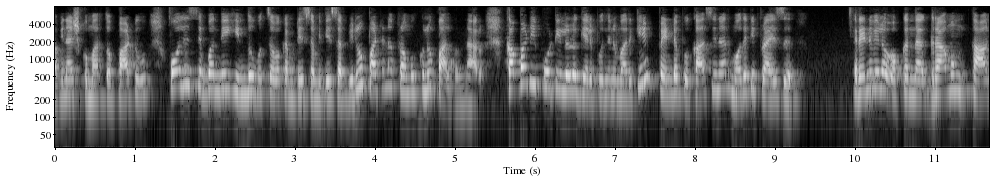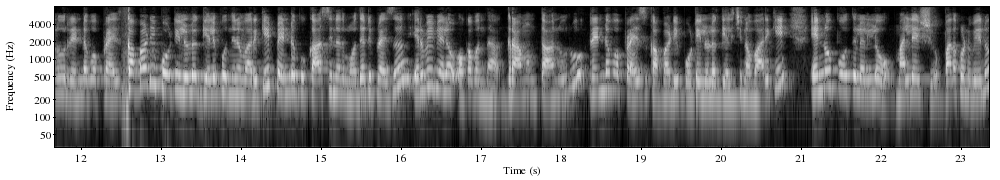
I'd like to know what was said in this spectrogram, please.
అవినాష్ కుమార్తో పాటు పోలీస్ సిబ్బంది హిందూ ఉత్సవ కమిటీ సమితి సభ్యులు పట్టణ ప్రముఖులు పాల్గొన్నారు. కబడ్డీ పోటీలలో గెలుపొందిన వారికి పెండపు కాసినార్ మొదటి ప్రైజ్ రెండు వేల ఒక్కంద గ్రామం తాను రెండవ ప్రైజ్. కబడ్డీ పోటీలలో గెలుపొందిన వారికి పెండపు కాసినది మొదటి ప్రైజ్. ఇరవై వేల ఒక వంద గ్రామం తానూరు రెండవ ప్రైజ్ కబడ్డీ పోటీలలో గెలిచిన వారికి ఎన్నో పోతులలో మల్లేష్ పదకొండు వేలు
